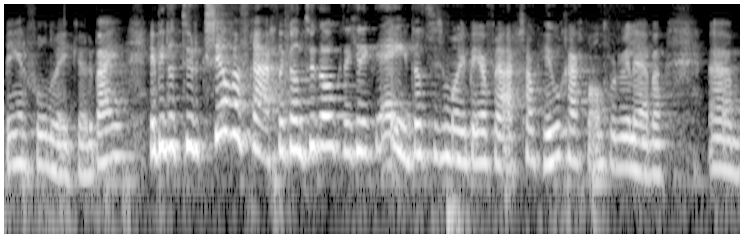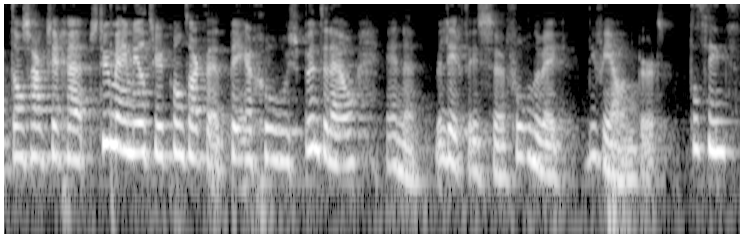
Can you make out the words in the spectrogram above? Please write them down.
ben je de volgende week uh, erbij. Heb je natuurlijk zelf een vraag? Dan kan natuurlijk ook dat je denkt, hé, hey, dat is een mooie PR-vraag. Zou ik heel graag beantwoord willen hebben. Uh, dan zou ik zeggen, stuur mij een mailtje, contacten.prgoeroes.nl En uh, wellicht is volgende week die van jou aan de beurt. Tot ziens!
